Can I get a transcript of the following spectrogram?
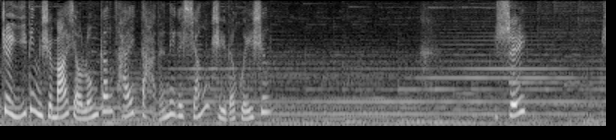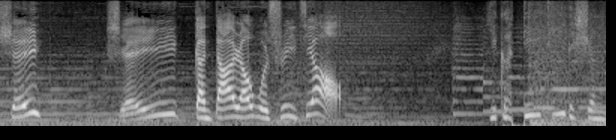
这一定是马小龙刚才打的那个响指的回声。谁？谁？谁敢打扰我睡觉？一个低低的声音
